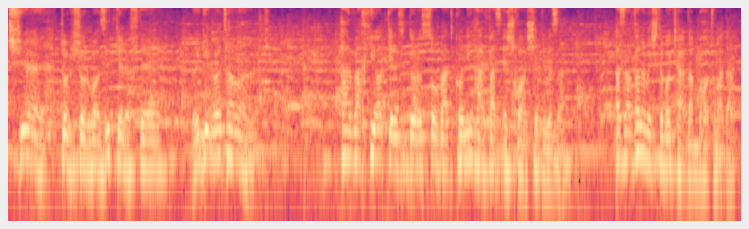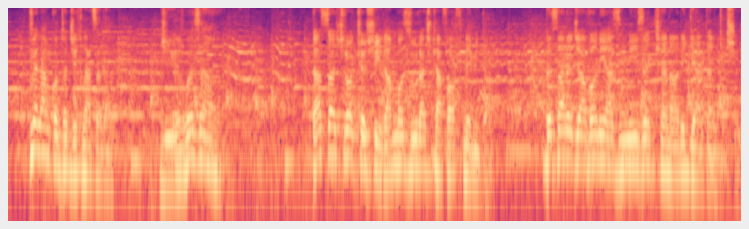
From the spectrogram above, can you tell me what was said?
چیه؟ دکتر بازیت گرفته؟ بگیر به تمک هر وقت یاد گرفتی درست صحبت کنی حرف از عشق و عاشقی بزن. از اولم اشتباه کردم باهات اومدم. ولم کن تا جیغ نزدم. جیغ بزن. دستش را کشید اما زورش کفاف نمی‌داد. پسر جوانی از میز کناری گردن کشید.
